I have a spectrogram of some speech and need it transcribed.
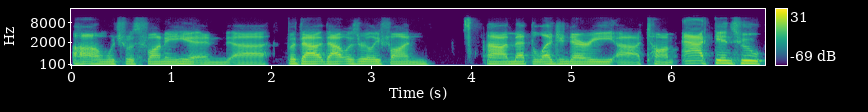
um, which was funny. And uh, but that that was really fun uh, met the legendary uh, Tom Atkins, who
